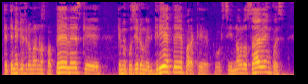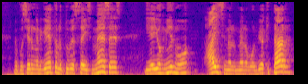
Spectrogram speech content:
que tenía que firmar unos papeles, que, que me pusieron el griete para que, por si no lo saben, pues me pusieron el griete, lo tuve seis meses y ellos mismos, ay, me, me lo volvió a quitar.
